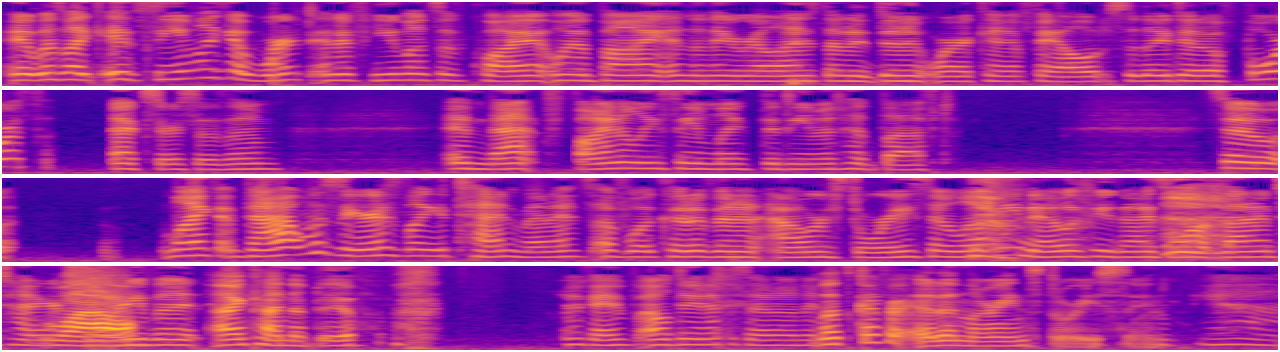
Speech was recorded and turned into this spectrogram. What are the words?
It was like, it seemed like it worked, and a few months of quiet went by, and then they realized that it didn't work and it failed. So they did a fourth exorcism, and that finally seemed like the demon had left. So, like, that was seriously 10 minutes of what could have been an hour story. So let me know if you guys want that entire Wow. story, but I kind of do. okay, I'll do an episode on it. Let's cover Ed and Lorraine stories soon. Yeah.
